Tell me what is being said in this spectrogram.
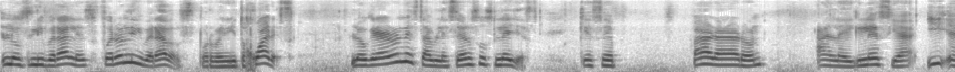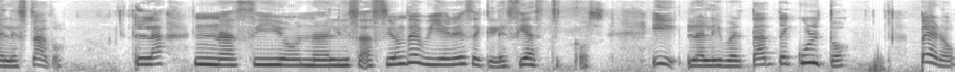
Los liberales fueron liberados por Benito Juárez. Lograron establecer sus leyes que separaron a la Iglesia y el Estado la nacionalización de bienes eclesiásticos y la libertad de culto, pero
